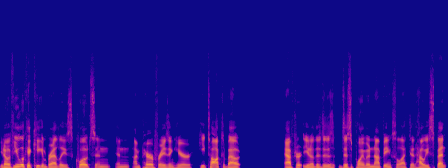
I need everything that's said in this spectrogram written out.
you know, if you look at Keegan Bradley's quotes, and and I'm paraphrasing here, he talked about after you know the dis- disappointment of not being selected, how he spent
